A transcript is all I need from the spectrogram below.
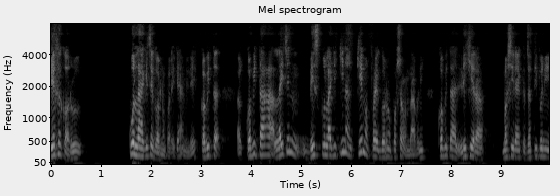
लेखकहरूको लागि चाहिँ गर्नु पर्यो क्या हामीले? कविता कवितालाई चाहिँ देशको लागि किन केमा प्रयोग गर्नुपर्छ भन्दा पनि कविता लेखेर बसिरहेका जति पनि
